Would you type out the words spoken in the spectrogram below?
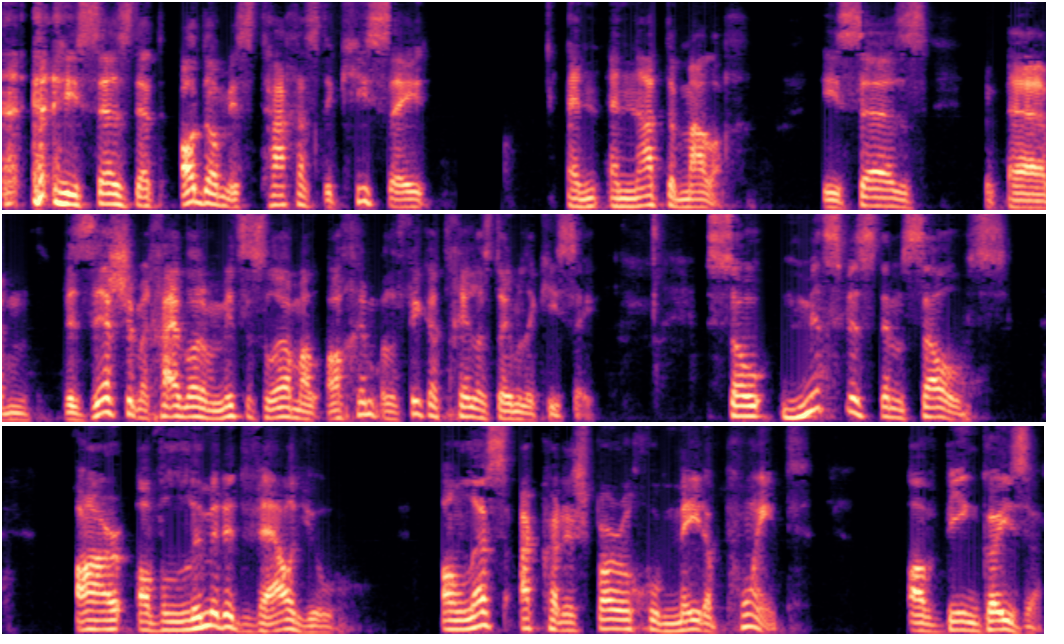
he says that Adam is tachas the kisei and and not the malach. He says um, so mitzvahs themselves are of limited value unless Akkadish Baruch Hu made a point of being geyser.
